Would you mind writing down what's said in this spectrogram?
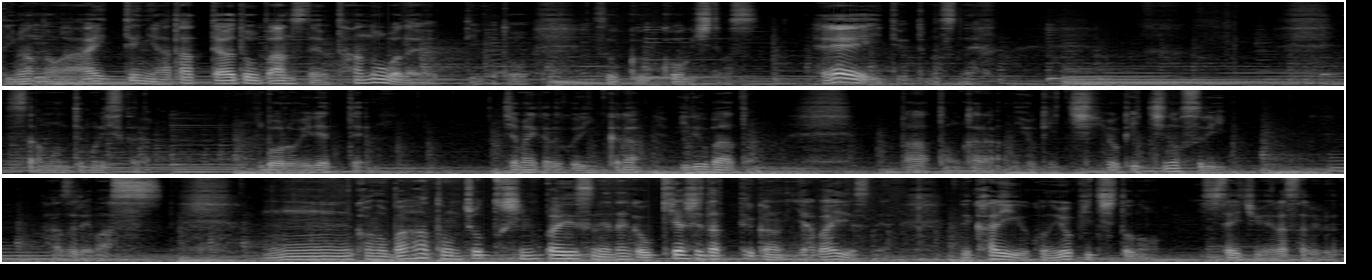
今のは相手に当たってアウト・オブ・バンズだよ。ターンオーバーだよっていうことをすごく抗議してます「ヘイ!」って言ってますねさあモンテモリスからボールを入れてジャマイカのグリーンからウィル・バートンバートンからヨキッチヨキッチの3外れます。うーんこのバートンちょっと心配ですね。なんか浮き足立ってる感やばいですね。でカリーがこのヨキッチとの1対1をやらされる。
